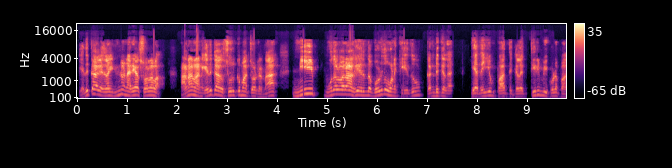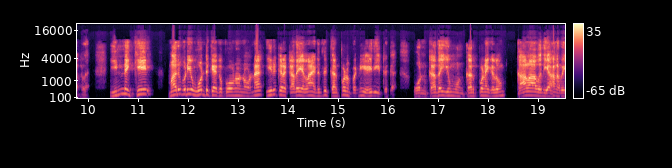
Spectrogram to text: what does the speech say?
எதுக்காக இதெல்லாம் இன்னும் நிறைய சொல்லலாம். ஆனா நான் எதுக்காக சுருக்கமா சொல்றேன்னா நீ முதல்வராக இருந்த பொழுது உனக்கு எதுவும் கண்டுக்கல எதையும் பார்த்துக்கல திரும்பி கூட பார்க்கல. இன்னைக்கு மறுபடியும் ஓட்டு கேட்க போகணும்னு உடனே இருக்கிற கதையெல்லாம் எடுத்து கற்பனை பண்ணி எழுதிட்டு இருக்க. உன் கதையும் உன் கற்பனைகளும் காலாவதியானவை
